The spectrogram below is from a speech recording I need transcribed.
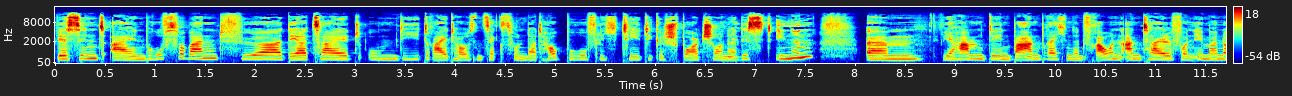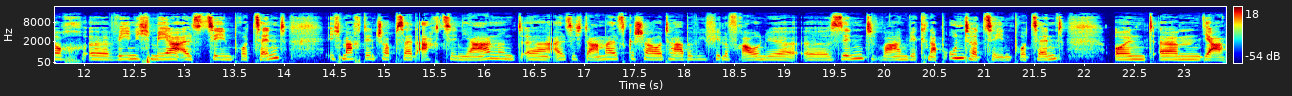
Wir sind ein Berufsverband für derzeit um die 3600 hauptberuflich tätige SportjournalistInnen. Ähm, wir haben den bahnbrechenden Frauenanteil von immer noch äh, wenig mehr als 10 Prozent. Ich mache den Job seit 18 Jahren und äh, als ich damals geschaut habe, wie viele Frauen wir äh, sind, waren wir knapp unter 10 Prozent. Und ähm, ja,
